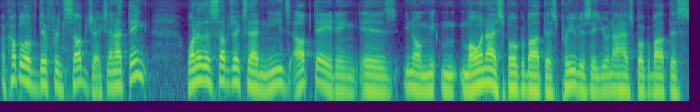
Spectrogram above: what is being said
a couple of different subjects. And I think one of the subjects that needs updating is, you know, Mo and I spoke about this previously. You and I have spoke about this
